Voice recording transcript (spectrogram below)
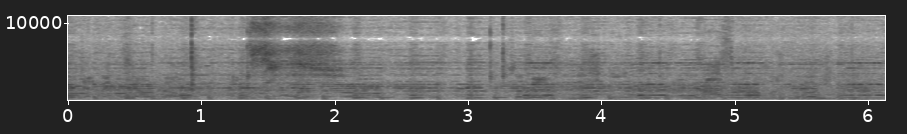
Interwencja obrony. Co teraz myśli? Ma sporo możliwości.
